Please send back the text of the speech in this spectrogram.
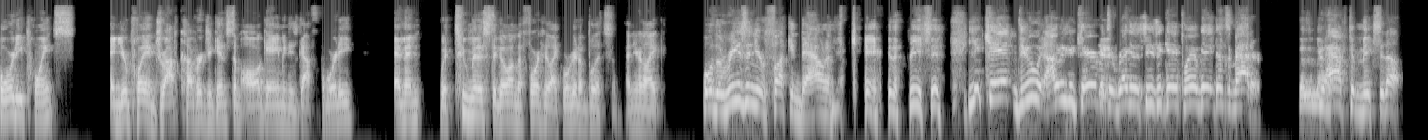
40 points and you're playing drop coverage against him all game and he's got 40. And then with two minutes to go on the fourth, you're like, we're going to blitz him. And you're like, well, the reason you're fucking down in the game, the reason you can't do it. I don't even care if it's a regular season game, playoff game. It doesn't matter. Doesn't matter. You have to mix it up.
